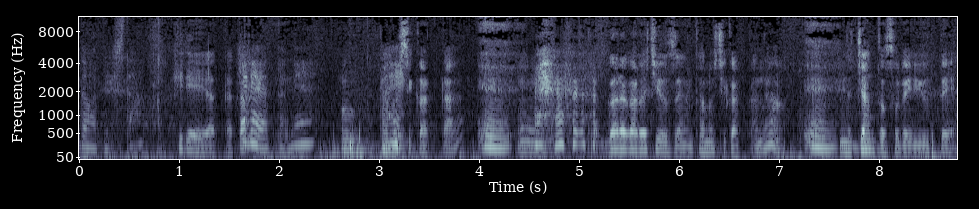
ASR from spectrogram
どうでした？綺麗やったか？綺麗やったねうん。楽しかった、うん。うん。ガラガラ抽選楽しかったな。うん。ちゃんとそれ言うて。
